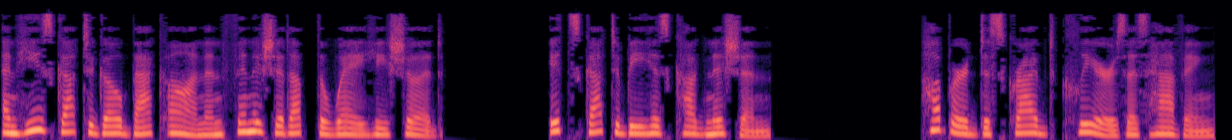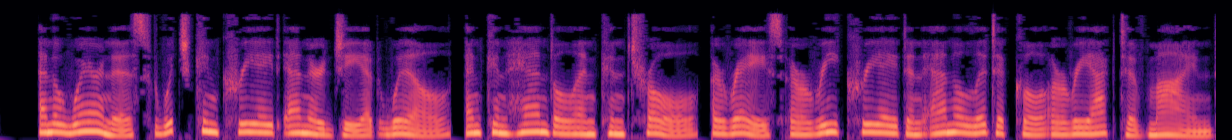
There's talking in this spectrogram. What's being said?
And he's got to go back on and finish it up the way he should. It's got to be his cognition. Hubbard described clears as having an awareness which can create energy at will, and can handle and control, erase or recreate an analytical or reactive mind.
